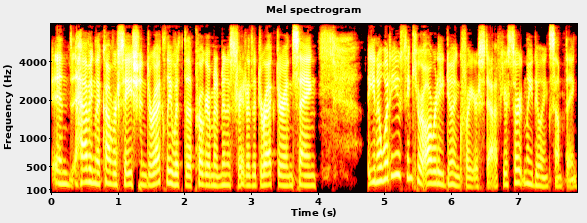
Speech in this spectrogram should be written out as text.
in having the conversation directly with the program administrator, the director, and saying, you know, what do you think you're already doing for your staff? You're certainly doing something.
